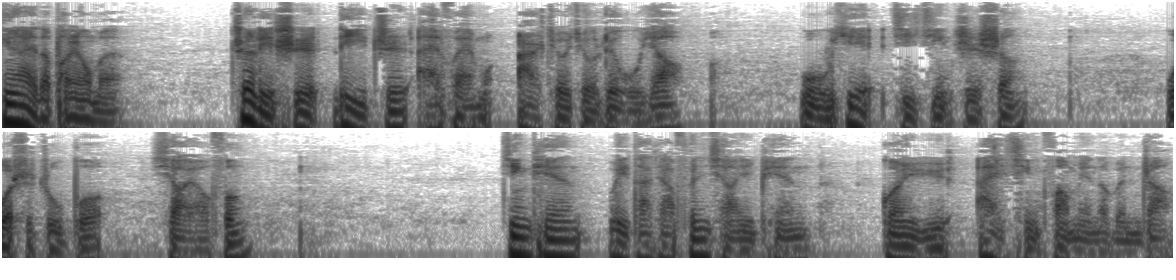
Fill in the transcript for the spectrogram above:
亲爱的朋友们，这里是荔枝 FM 二九九六五幺午夜寂静之声，我是主播逍遥峰。今天为大家分享一篇关于爱情方面的文章。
